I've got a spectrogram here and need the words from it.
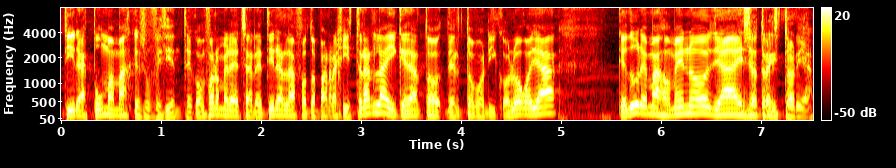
tira espuma más que suficiente. Conforme la echas, le tiras la foto para registrarla y queda to- del todo bonito. Luego ya, que dure más o menos, ya es otra historia.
